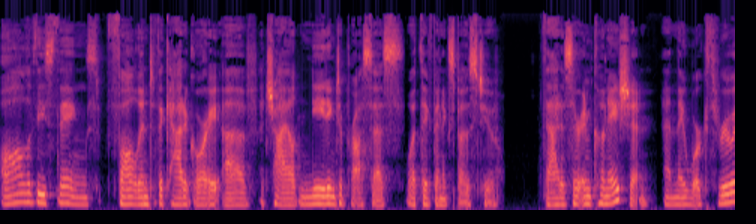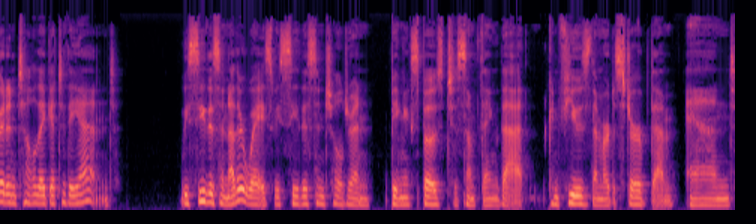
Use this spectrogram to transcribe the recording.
All of these things fall into the category of a child needing to process what they've been exposed to. That is their inclination, and they work through it until they get to the end. We see this in other ways. We see this in children being exposed to something that confused them or disturbed them, and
